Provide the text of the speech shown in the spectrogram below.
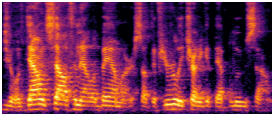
you know down south in Alabama or something? If you're really trying to get that blues sound.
